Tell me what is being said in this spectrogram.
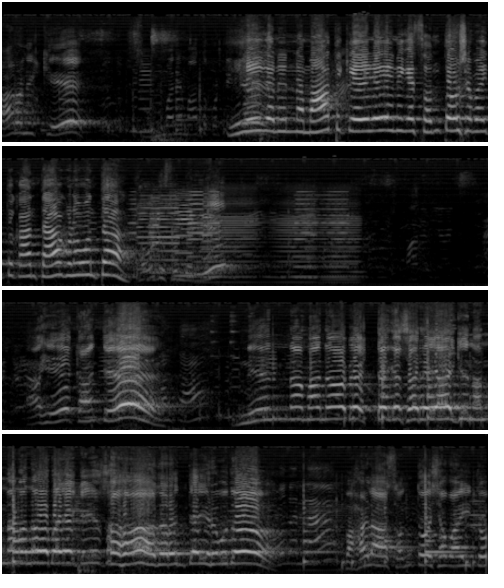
ಕಾರಣಕ್ಕೆ ಸುಮ್ಮನೆ ಮಾತು ಕೊಟ್ಟೆ ಈಗ ನಿನ್ನ ಮಾತು ಕೇಳಿ ನನಗೆ ಸಂತೋಷವಾಯ್ತು ಕಾಂತ ಗುಣವಂತ. ಹೌದು ಸುಂದರಿ. ಹೇ ಕಾಂತೆ ನಿನ್ನ ಮನೋಬೆಷ್ಟಗೆ ಸರಿಯಾಗಿ ನನ್ನ ಮನೋಬಯಕೆ ಸಹ ಅದರಂತೆ ಇರುವುದು. ಬಹಳ ಸಂತೋಷವಾಯಿತು.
